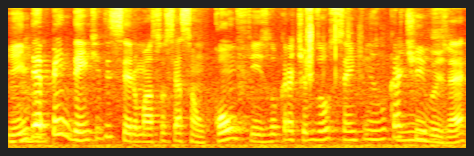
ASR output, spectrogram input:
E uhum. independente de ser uma associação com fins lucrativos ou sem fins lucrativos, Isso. né?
